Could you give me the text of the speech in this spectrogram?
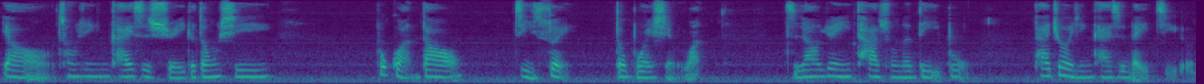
要重新开始学一个东西，不管到。几岁都不会嫌晚，只要愿意踏出那第一步，他就已经开始累积了。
